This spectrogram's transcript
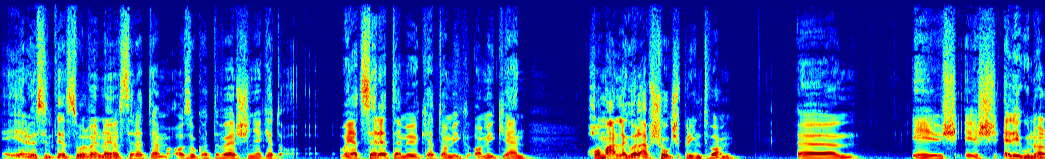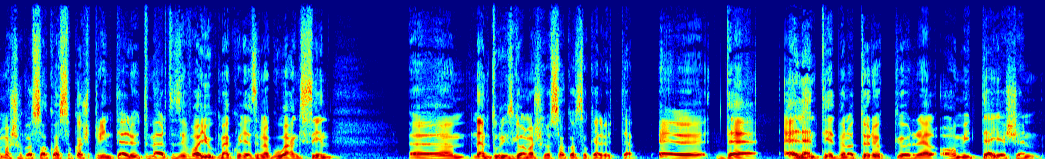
Én őszintén szólva, én nagyon szeretem azokat a versenyeket, vagy hát szeretem őket, amik, amiken, ha már legalább sok sprint van, és, és elég unalmasak a szakaszok a sprint előtt, mert azért valljuk meg, hogy ezen a Guangxin nem túl izgalmasak a szakaszok előtte. De ellentétben a török körrel, ami teljesen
